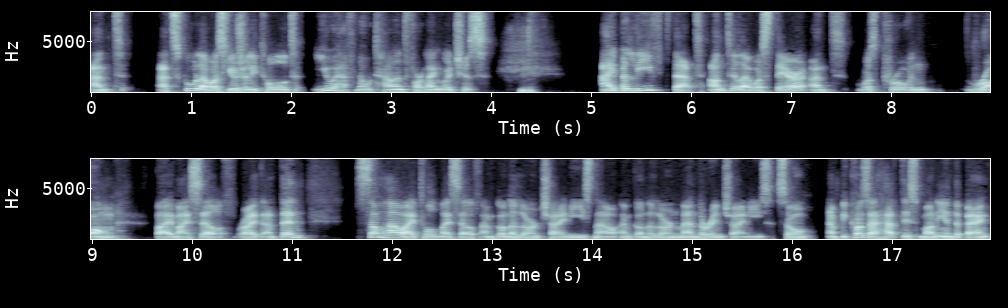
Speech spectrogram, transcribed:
And at school, I was usually told, you have no talent for languages. Hmm. I believed that until I was there and was proven wrong by myself, right? And then somehow I told myself, I'm going to learn Chinese now. I'm going to learn Mandarin Chinese. So, and because I had this money in the bank,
